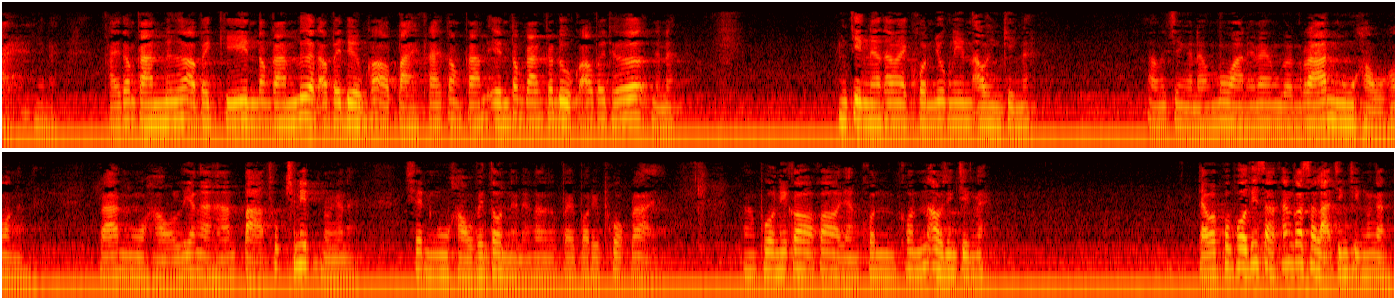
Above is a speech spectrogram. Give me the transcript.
ใครต้องการเนื้อเอาไปกิน ต้องการเลือดเอาไปดื่มก็เอาไป ใครต้องการเอ็นต้องการกระดูกก็เอาไปเถอะเนี่ยนะ จริงนะทำไมคนยุคนี้มันเอาจริงๆนะเอาจริงๆนะเมื่อวานในแมงเรื่องร้านงูเห่าเขาว่างั้นร้านงูเห่าเลี้ยงอาหารป่าทุกชนิดเหมือนกันนะเช่นงูเห่าเป็นต้นเนี่ยนะก็ไปบริโภคได้พวกนี้ก็ก็อย่างคนคนเอาจริงๆนะแต่ว่าพระโพธิสัตว์ท่านก็สละจริงๆเหมือนกัน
